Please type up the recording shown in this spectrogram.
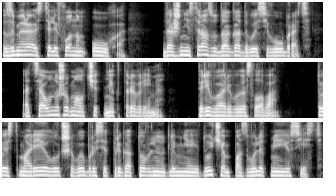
Замираю с телефоном у уха. Даже не сразу догадываюсь его убрать. Хотя он уже молчит некоторое время. Перевариваю слова. То есть Мария лучше выбросит приготовленную для меня еду, чем позволит мне ее съесть.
